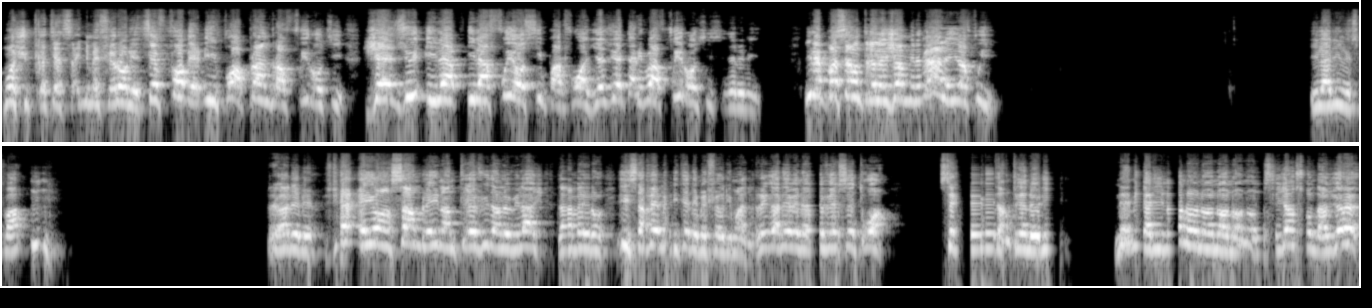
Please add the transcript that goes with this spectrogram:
moi je suis chrétien, ça, ils me feront rien. C'est faux, mais il faut apprendre à fuir aussi. Jésus, il a, il a fui aussi parfois. Jésus est arrivé à fuir aussi ses ennemis. Il est passé entre les gens, mais il a fui. Il a dit, n'est-ce pas? Regardez bien. Ayons ensemble une entrevue dans le village, dans la Ils savaient méditer de me faire du mal. Regardez bien le verset 3. C'est ce qu'il est en train de dire. Némi a dit non, non, non, non, non, non, ces gens sont dangereux.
